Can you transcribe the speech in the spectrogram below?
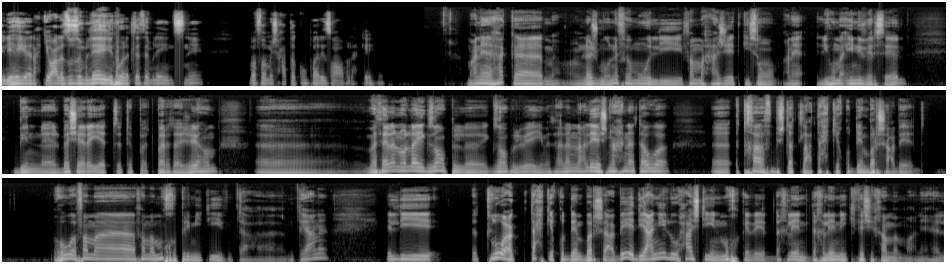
اللي هي نحكيو على زوز ملايين ولا 3 ملايين سنة. ما فماش حتى comparaison في الحكاية معناها هكا نجموا نفهموا اللي فما حاجات qui sont معناها اللي هما universelles بين البشرية تبارتاجيهم. آه مثلا والله exemple exemple باهي. مثلا علاش نحنا توا آه تخاف باش تطلع تحكي قدام برشا عباد. هو فما فما مخ primitif نتاع نتاعنا اللي طلوعك تحكي قدام برشا عباد يعني له حاجتين مخ كذا دخلاني دخلاني كيفاش يخمم معناها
